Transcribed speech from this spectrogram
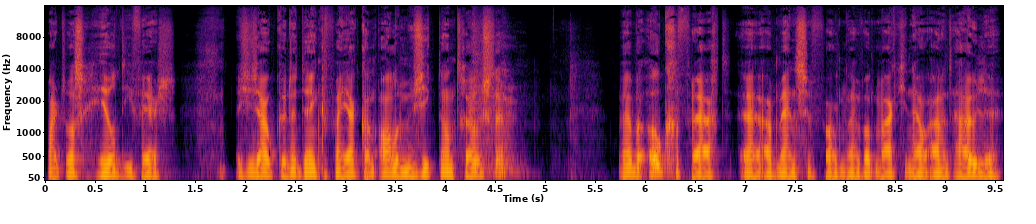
Maar het was heel divers. Dus je zou kunnen denken van ja, kan alle muziek dan troosten? We hebben ook gevraagd uh, aan mensen van wat maak je nou aan het huilen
